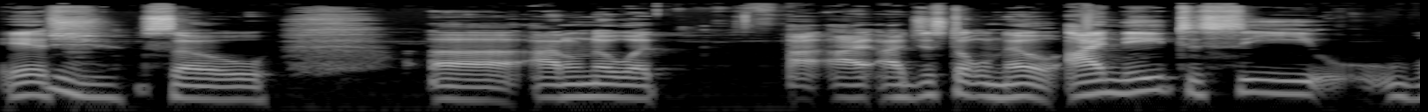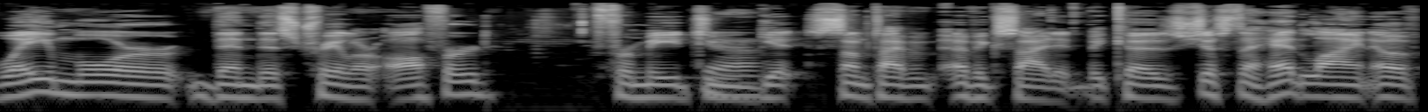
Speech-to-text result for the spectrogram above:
ish. Mm. So uh, I don't know what I, I just don't know. I need to see way more than this trailer offered for me to yeah. get some type of, of, excited because just the headline of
